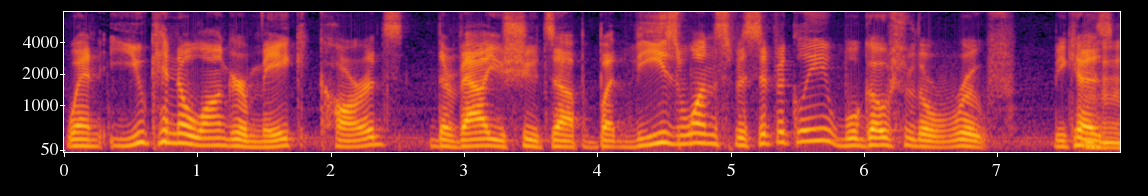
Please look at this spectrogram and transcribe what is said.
when you can no longer make cards, their value shoots up. But these ones specifically will go through the roof because mm-hmm.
